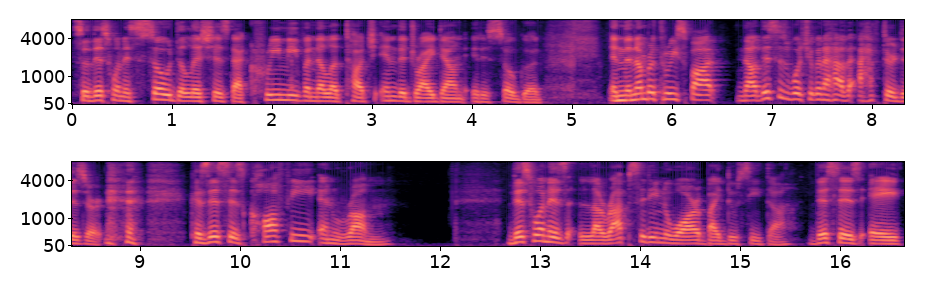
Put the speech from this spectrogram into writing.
So this one is so delicious. That creamy vanilla touch in the dry down, it is so good. In the number three spot, now this is what you're gonna have after dessert because this is coffee and rum. This one is La Rhapsodie Noire by Dusita. This is a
